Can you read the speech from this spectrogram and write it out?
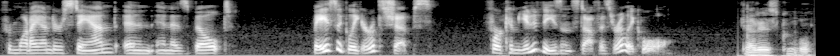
from what I understand, and and has built basically Earth ships for communities and stuff is really cool. That is cool.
